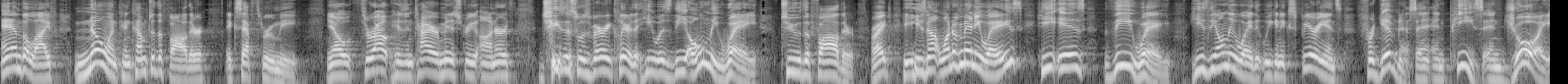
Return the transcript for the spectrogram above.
and the life. No one can come to the Father except through me. You know, throughout his entire ministry on earth, Jesus was very clear that he was the only way to the Father, right? He, he's not one of many ways, He is the way. He's the only way that we can experience forgiveness and, and peace and joy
